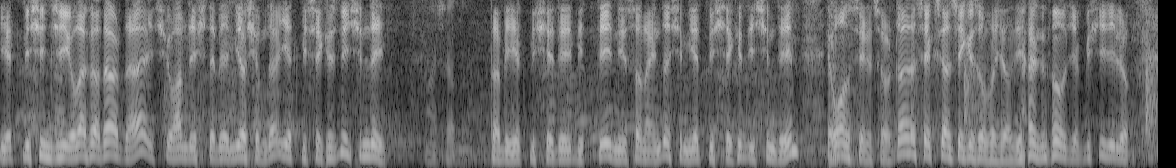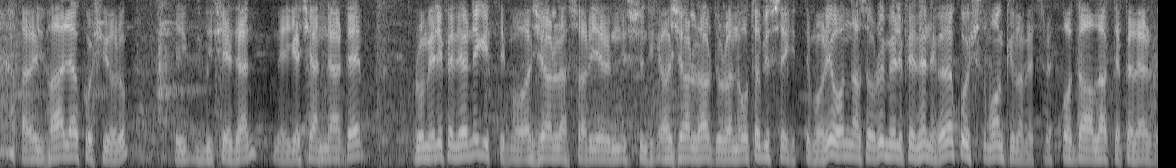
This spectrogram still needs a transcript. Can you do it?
70. yıla kadar da şu anda işte benim yaşımda 78'in içindeyim. Maşallah. Tabii 77 bitti Nisan ayında şimdi 78 içindeyim. E 10 sene sonra da 88 olacağız. Yani ne olacak bir şey değil o. Hala koşuyorum e, bir şeyden. E, Geçenlerde Rumeli Fener'ine gittim. O Acarlar, Sarıyer'in üstündeki Acarlar duran otobüse gittim oraya. Ondan sonra Rumeli Fener'ine kadar koştum 10 kilometre. O dağlar, tepelerde.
